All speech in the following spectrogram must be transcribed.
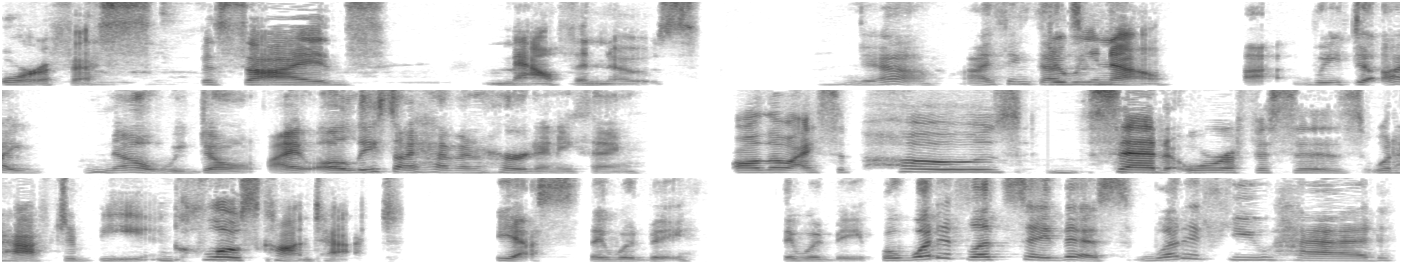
orifice besides mouth and nose? Yeah, I think that. Do we know? We do, I no, we don't. I well, at least I haven't heard anything. Although I suppose said orifices would have to be in close contact. Yes, they would be. They would be. But what if let's say this? What if you had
